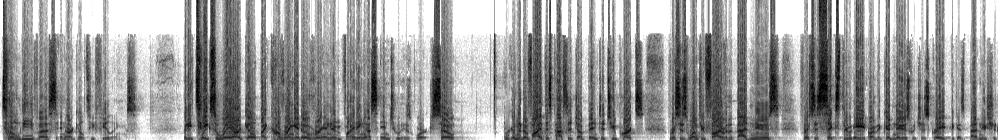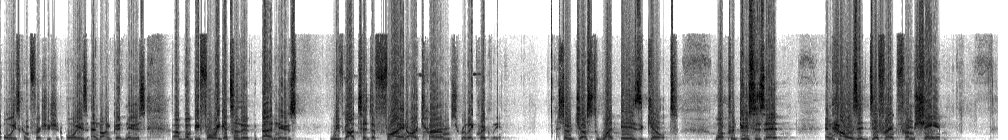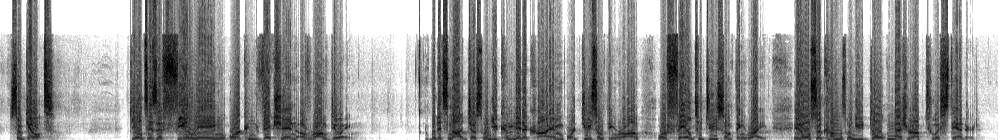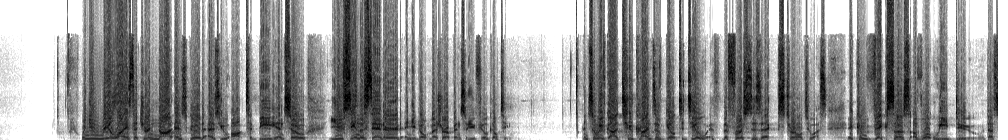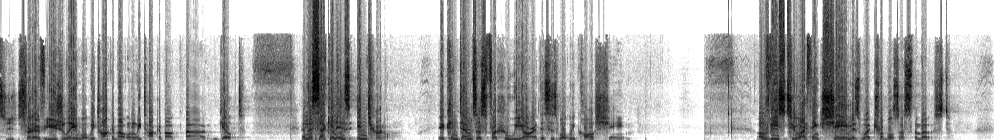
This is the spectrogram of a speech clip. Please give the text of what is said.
to leave us in our guilty feelings. But he takes away our guilt by covering it over and inviting us into his work. So We're going to divide this passage up into two parts. Verses 1 through 5 are the bad news. Verses 6 through 8 are the good news, which is great because bad news should always come first. You should always end on good news. Uh, but before we get to the bad news, we've got to define our terms really quickly. So, just what is guilt? What produces it? And how is it different from shame? So, guilt. Guilt is a feeling or conviction of wrongdoing. But it's not just when you commit a crime or do something wrong or fail to do something right. It also comes when you don't measure up to a standard. When you realize that you're not as good as you ought to be. And so you've seen the standard and you don't measure up, and so you feel guilty. And so we've got two kinds of guilt to deal with. The first is external to us. It convicts us of what we do. That's sort of usually what we talk about when we talk about uh, guilt. And the second is internal. It condemns us for who we are. This is what we call shame. Of these two, I think shame is what troubles us the most.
